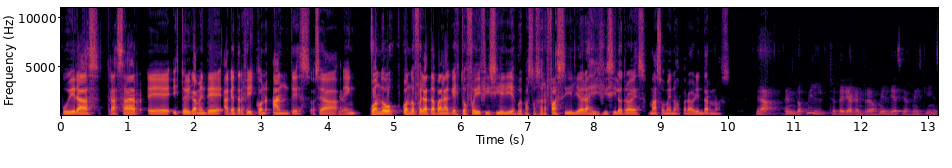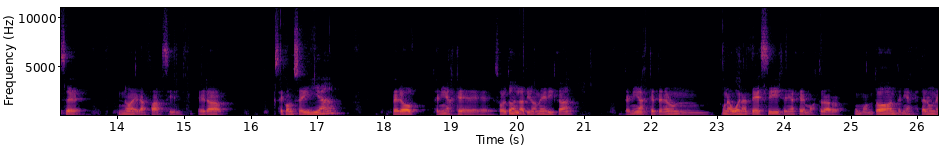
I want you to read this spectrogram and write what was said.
pudieras trazar eh, históricamente a qué te referís con antes, o sea, en, ¿cuándo, ¿cuándo fue la etapa en la que esto fue difícil y después pasó a ser fácil y ahora es difícil otra vez, más o menos, para orientarnos? Mira, en 2000, yo te diría que entre 2010 y 2015 no era fácil. Era, se conseguía, pero tenías que, sobre todo en Latinoamérica, tenías que tener una buena tesis, tenías que demostrar un montón, tenías que estar en un...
